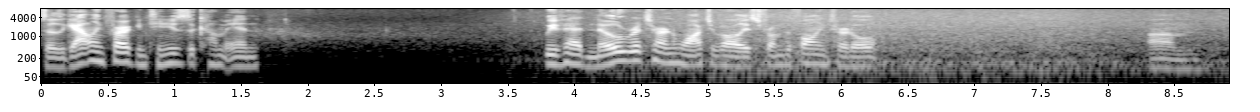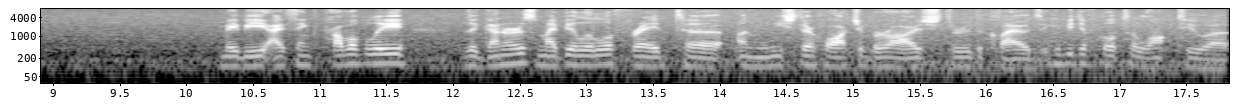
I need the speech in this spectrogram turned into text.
So the Gatling fire continues to come in. We've had no return watch volleys from the Falling Turtle. Um, maybe, I think probably the gunners might be a little afraid to unleash their Hwacha barrage through the clouds. It can be difficult to lock to uh,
